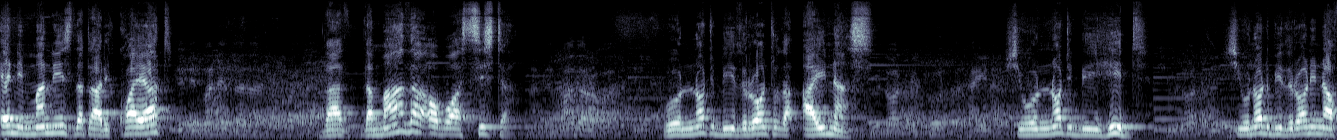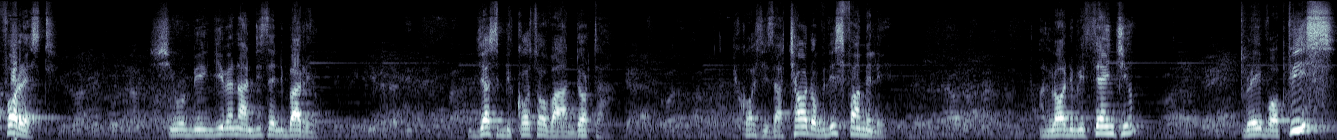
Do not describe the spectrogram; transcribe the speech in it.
any monies that are required, that the mother of our sister will not be thrown to the hyenas. She will not be hid. She will not be thrown in a forest. She will be given a decent burial just because of our daughter. Because he's a child of this family. And Lord, we thank you. Pray for peace.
